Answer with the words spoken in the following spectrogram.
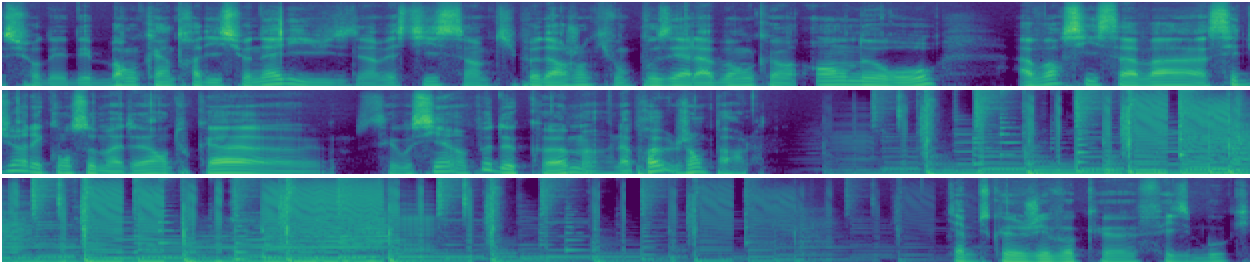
sur des, des, banques traditionnelles. Ils investissent un petit peu d'argent qu'ils vont poser à la banque en euros à voir si ça va séduire les consommateurs. En tout cas, euh, c'est aussi un peu de com. La preuve, j'en parle. Tiens, puisque j'évoque euh, Facebook,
